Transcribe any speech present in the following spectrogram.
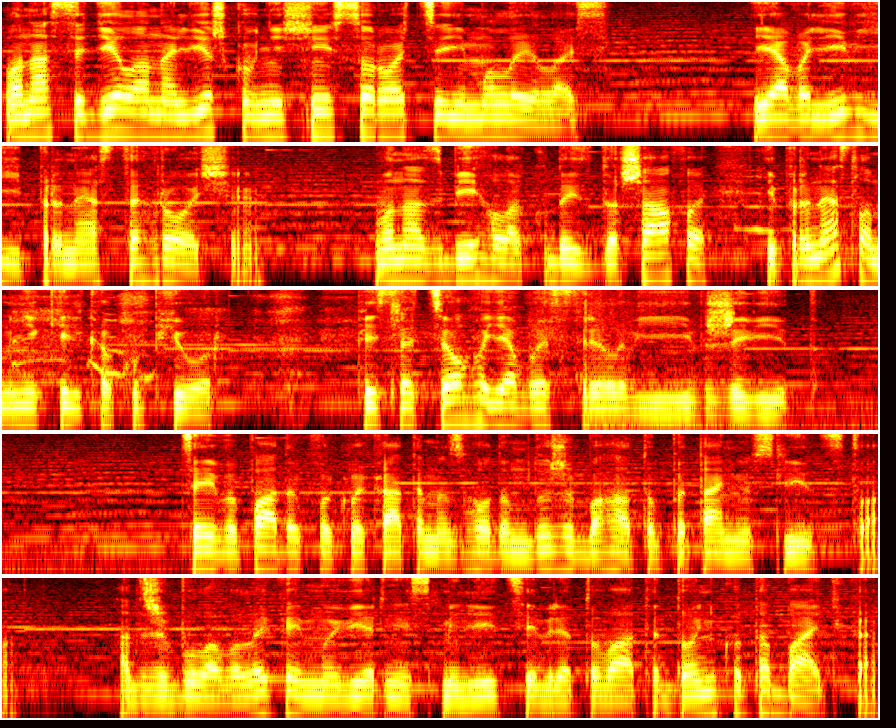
вона сиділа на ліжку в нічній сорочці і молилась. Я велів їй принести гроші. Вона збігала кудись до шафи і принесла мені кілька купюр. Після цього я вистрілив її в живіт. Цей випадок викликатиме згодом дуже багато питань у слідства, адже була велика ймовірність міліції врятувати доньку та батька,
